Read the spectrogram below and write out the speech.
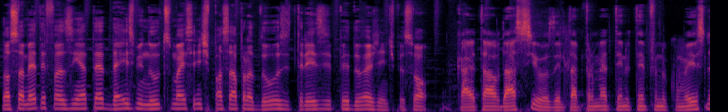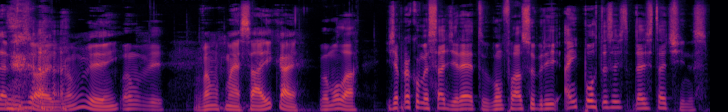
Nossa meta é fazer em até 10 minutos, mas se a gente passar pra 12, 13, perdoa a gente, pessoal. O Caio tá audacioso, ele tá prometendo tempo no começo do episódio. Vamos ver, hein? Vamos ver. Vamos começar aí, Caio? Vamos lá. Já para começar direto, vamos falar sobre a importância das estatinas.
